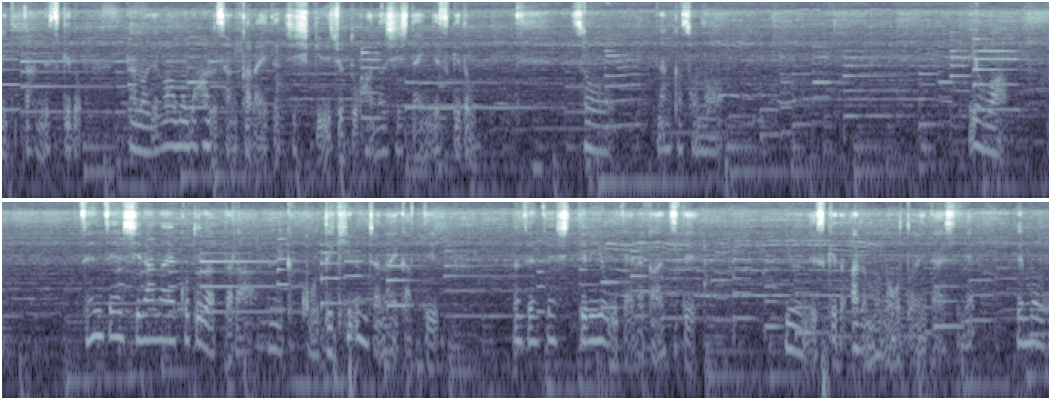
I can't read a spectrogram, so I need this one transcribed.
見てたんですけど。なのでワーママハルさんから得た知識でちょっとお話ししたいんですけど。そう。なんかその要は全然知らないことだったら何かこうできるんじゃないかっていう。全然知ってるよみたいな感じで言うんですけどある物事に対してね。でも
